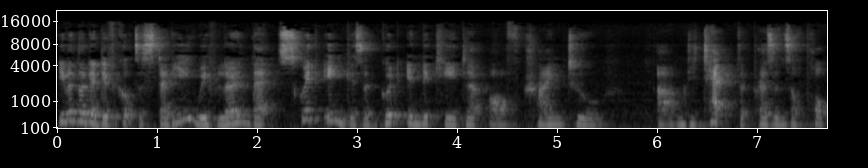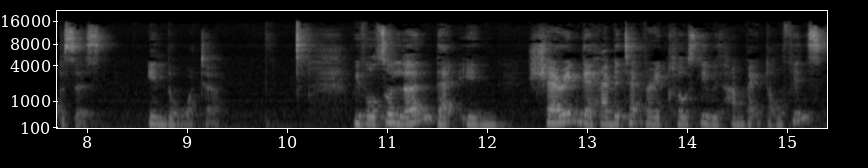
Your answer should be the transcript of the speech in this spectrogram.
even though they're difficult to study, we've learned that squid ink is a good indicator of trying to um, detect the presence of porpoises in the water. We've also learned that in sharing their habitat very closely with humpback dolphins,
